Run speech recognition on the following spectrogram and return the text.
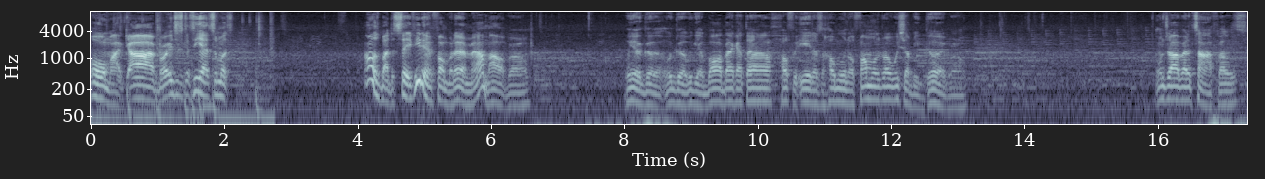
Oh my god, bro. It's just because he had so much. I was about to say, if he didn't fumble there, man, I'm out, bro. We are good. We're good. We get ball back at the half. Hopefully EA doesn't hold me with no fumbles, bro. We should be good, bro. One job at a time, fellas.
